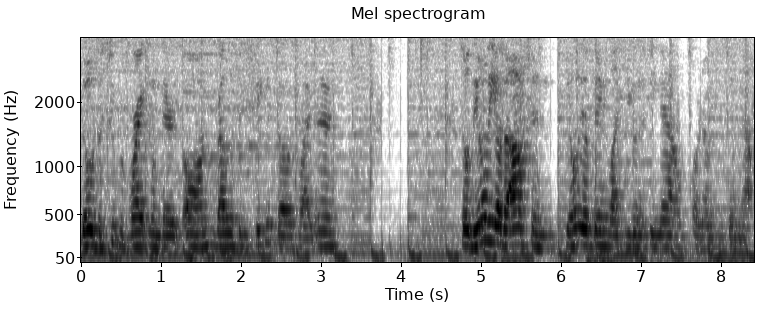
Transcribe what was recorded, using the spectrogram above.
those are super bright when they're on, relatively speaking, so it's like, eh. So the only other option, the only other thing like you're gonna see now, or no, it's just out.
